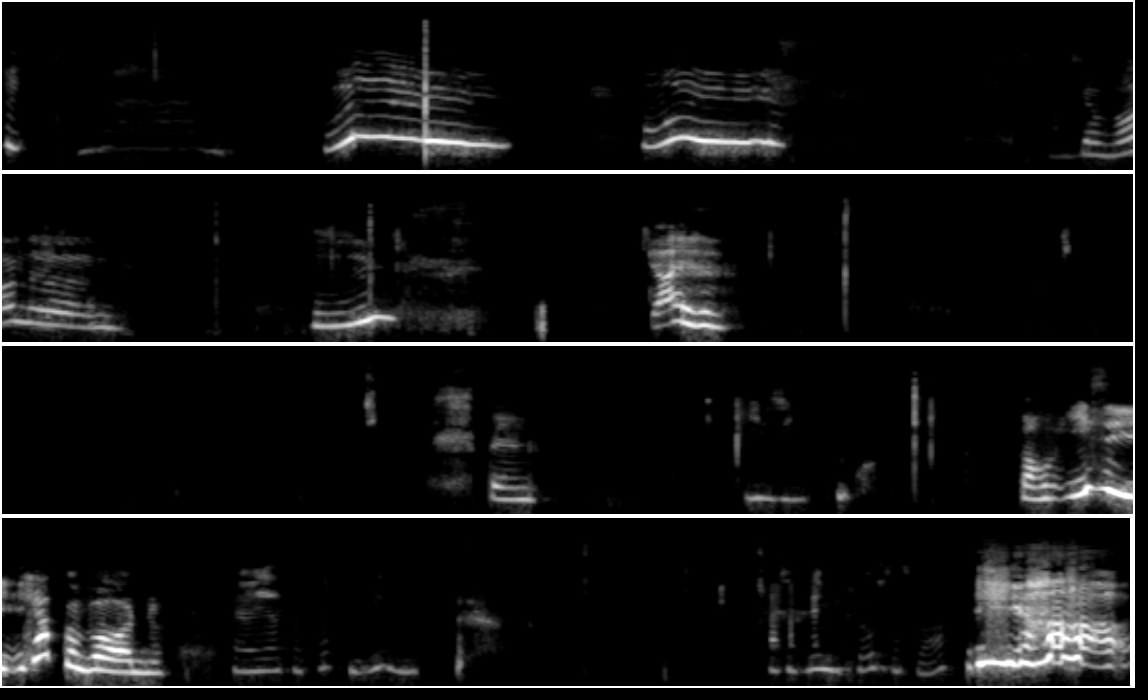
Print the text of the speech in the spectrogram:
Ey. Mann. Gewonnen! Mhm. Geil! Spinnen. Easy. Warum easy? Ich hab gewonnen! Ja, ja, ist trotzdem easy. Hast du gesehen, wie close das war? Ja!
